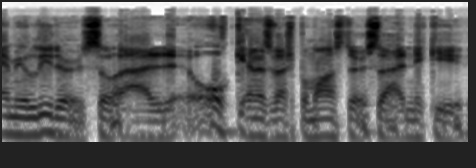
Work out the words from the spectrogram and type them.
I am your leader så är, och hennes vers på Monster så är Nicki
